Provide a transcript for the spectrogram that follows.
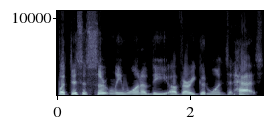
but this is certainly one of the uh, very good ones that has.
